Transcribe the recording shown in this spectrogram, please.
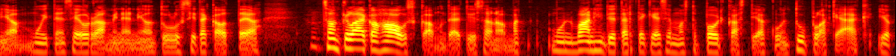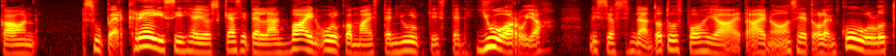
ja muiden seuraaminen niin on tullut sitä kautta. Ja se on kyllä aika hauskaa, mun täytyy sanoa. Mä, mun vanhin tytär tekee semmoista podcastia kuin Tuplakääk, joka on super crazy ja jos käsitellään vain ulkomaisten julkisten juoruja missä jos mitään totuuspohjaa, että ainoa on se, että olen kuullut.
